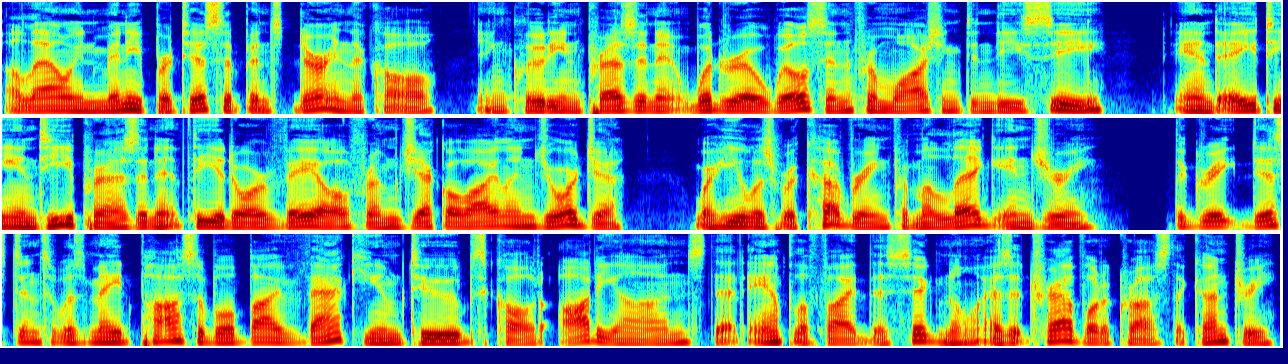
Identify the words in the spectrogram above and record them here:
allowing many participants during the call, including President Woodrow Wilson from Washington, D.C., and AT&T President Theodore Vail from Jekyll Island, Georgia, where he was recovering from a leg injury. The great distance was made possible by vacuum tubes called audions that amplified the signal as it traveled across the country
